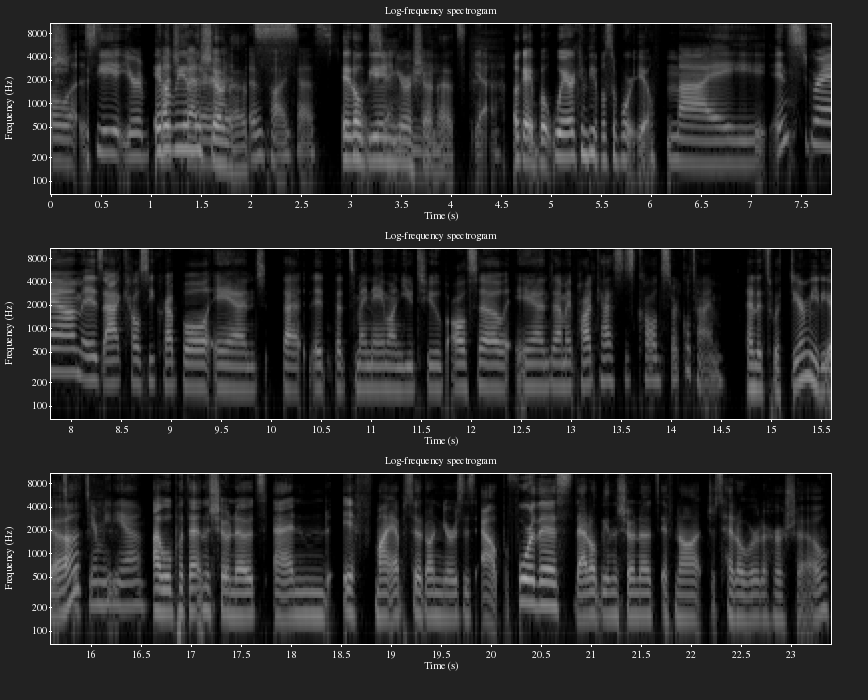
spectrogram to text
still, It's- see, you're. it'll be in the show notes. podcast. It'll be in your show me. notes. Yeah. Okay, but where can people support you? My Instagram is at Kelsey Kreppel, and that it, that's my name on YouTube also. And uh, my podcast is called Circle Time. And it's with Dear It's Media. with Dear Media. I will put that in the show notes. And if my episode on yours is out before this, that'll be in the show notes. If not, just head over to her show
